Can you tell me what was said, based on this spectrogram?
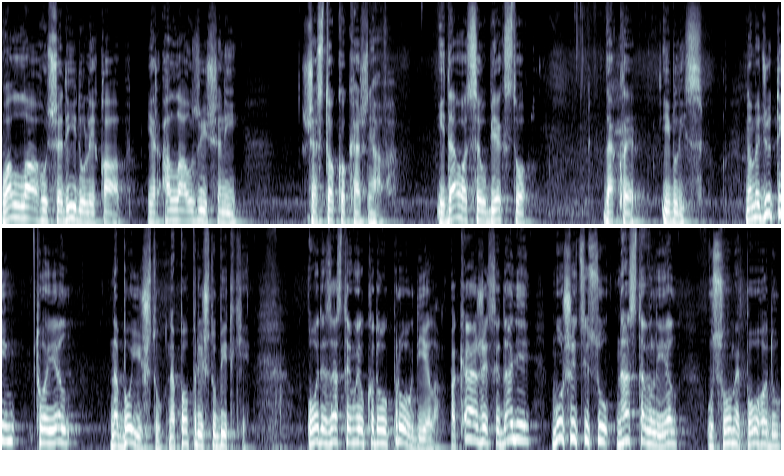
Wallahu šedidu liqab, jer Allah uzvišeni žestoko kažnjava. I dao se u bjekstvo, dakle, Iblis. No međutim, to je jel, na bojištu, na poprištu bitke. Ovdje zastajemo jel, kod ovog prvog dijela. Pa kaže se dalje, mušici su nastavili jel, u svome pohodu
